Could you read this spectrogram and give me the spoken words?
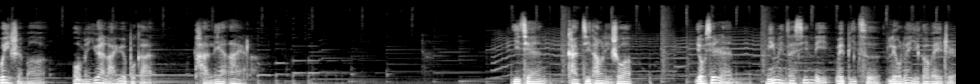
为什么我们越来越不敢谈恋爱了？以前看鸡汤里说，有些人明明在心里为彼此留了一个位置，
